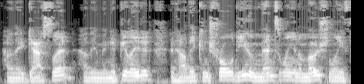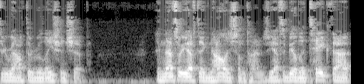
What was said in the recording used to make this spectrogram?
how they gaslit, how they manipulated, and how they controlled you mentally and emotionally throughout the relationship. And that's what you have to acknowledge sometimes. You have to be able to take that,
